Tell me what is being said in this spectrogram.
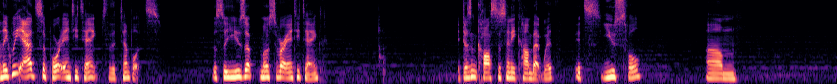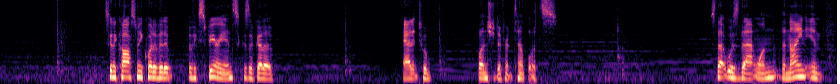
I think we add support anti-tank to the templates. This will use up most of our anti-tank. It doesn't cost us any combat width. It's useful. Um, it's going to cost me quite a bit of, of experience because I've got to add it to a bunch of different templates. So that was that one. The 9 Inf.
